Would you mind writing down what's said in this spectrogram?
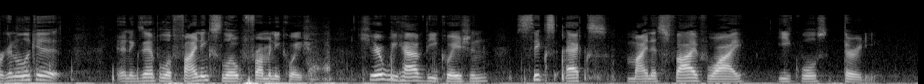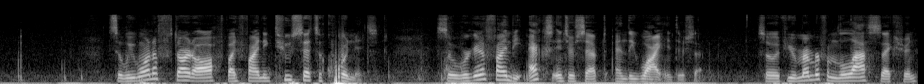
We're going to look at an example of finding slope from an equation. Here we have the equation 6x minus 5y equals 30. So we want to start off by finding two sets of coordinates. So we're going to find the x-intercept and the y-intercept. So if you remember from the last section,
